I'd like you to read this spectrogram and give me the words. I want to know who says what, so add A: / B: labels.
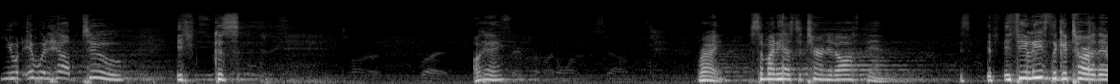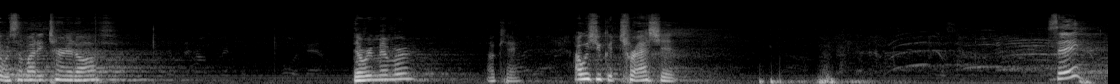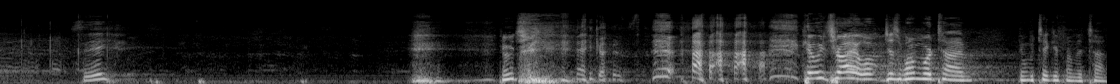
A: You, it would help too, if, because, okay. Right. Somebody has to turn it off then. If, if he leaves the guitar there, will somebody turn it off? They'll remember? Okay. I wish you could trash it. See? See? Can we try? Can we try it one, just one more time? Then we'll take it from the top.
